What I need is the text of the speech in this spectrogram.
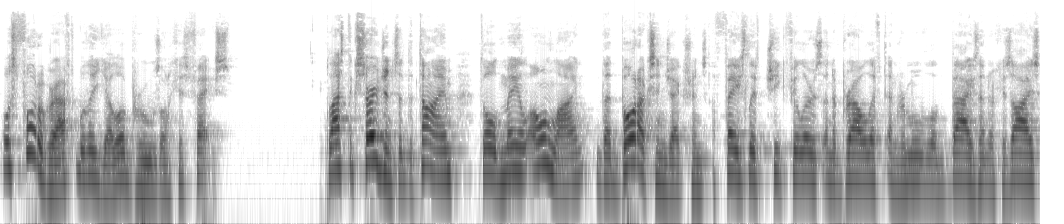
was photographed with a yellow bruise on his face. Plastic surgeons at the time told Mail Online that Botox injections, a facelift, cheek fillers, and a brow lift and removal of bags under his eyes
